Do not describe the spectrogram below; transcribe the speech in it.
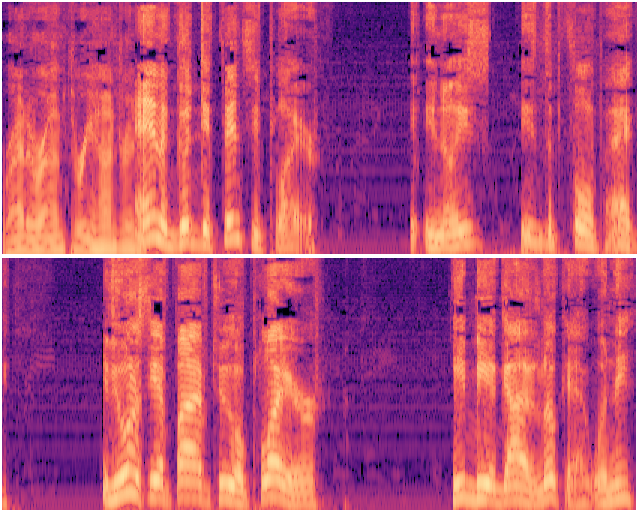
right around 300. And a good defensive player. You know, he's he's the full pack. If you want to see a five-two-a player, he'd be a guy to look at, wouldn't he?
